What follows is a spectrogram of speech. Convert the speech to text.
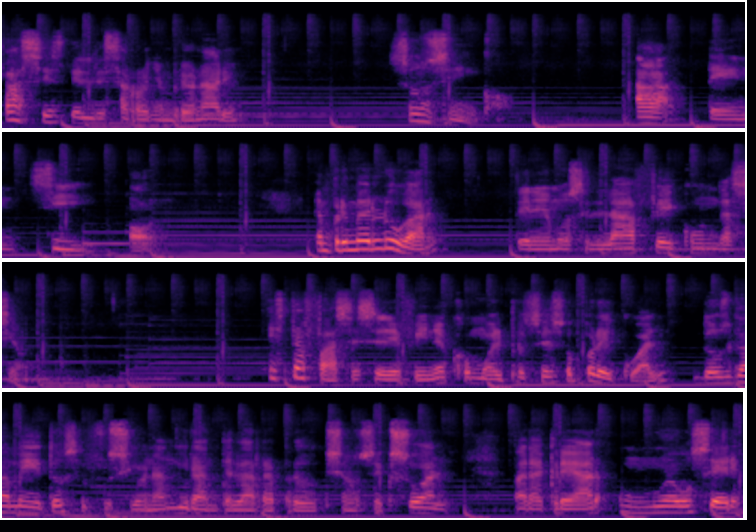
fases del desarrollo embrionario. Son cinco. Atención. En primer lugar, tenemos la fecundación. Esta fase se define como el proceso por el cual dos gametos se fusionan durante la reproducción sexual para crear un nuevo ser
